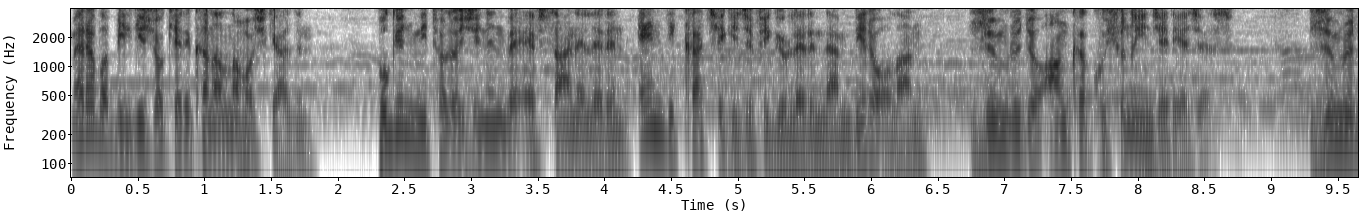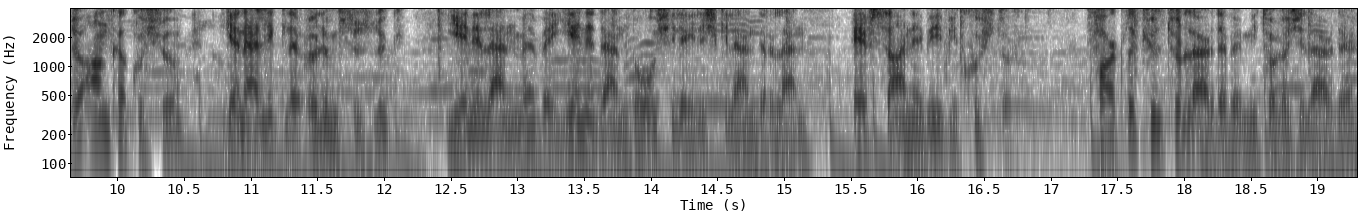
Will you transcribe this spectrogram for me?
Merhaba Bilgi Jokeri kanalına hoş geldin. Bugün mitolojinin ve efsanelerin en dikkat çekici figürlerinden biri olan Zümrüdü Anka kuşunu inceleyeceğiz. Zümrüdü Anka kuşu genellikle ölümsüzlük, yenilenme ve yeniden doğuş ile ilişkilendirilen efsanevi bir kuştur. Farklı kültürlerde ve mitolojilerde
